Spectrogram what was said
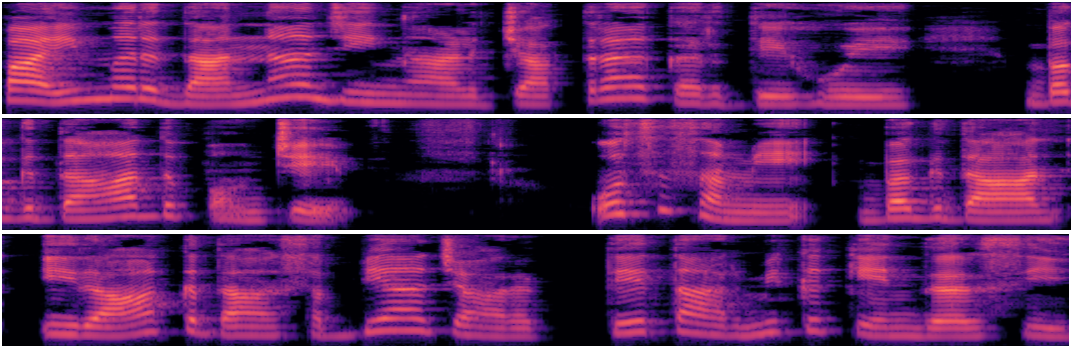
ਭਾਈ ਮਰਦਾਨਾ ਜੀ ਨਾਲ ਯਾਤਰਾ ਕਰਦੇ ਹੋਏ ਬਗਦਾਦ ਪਹੁੰਚੇ, ਉਸ ਸਮੇਂ ਬਗਦਾਦ ਇਰਾਕ ਦਾ ਸੱਭਿਆਚਾਰਕ ਤੇ ਧਾਰਮਿਕ ਕੇਂਦਰ ਸੀ।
